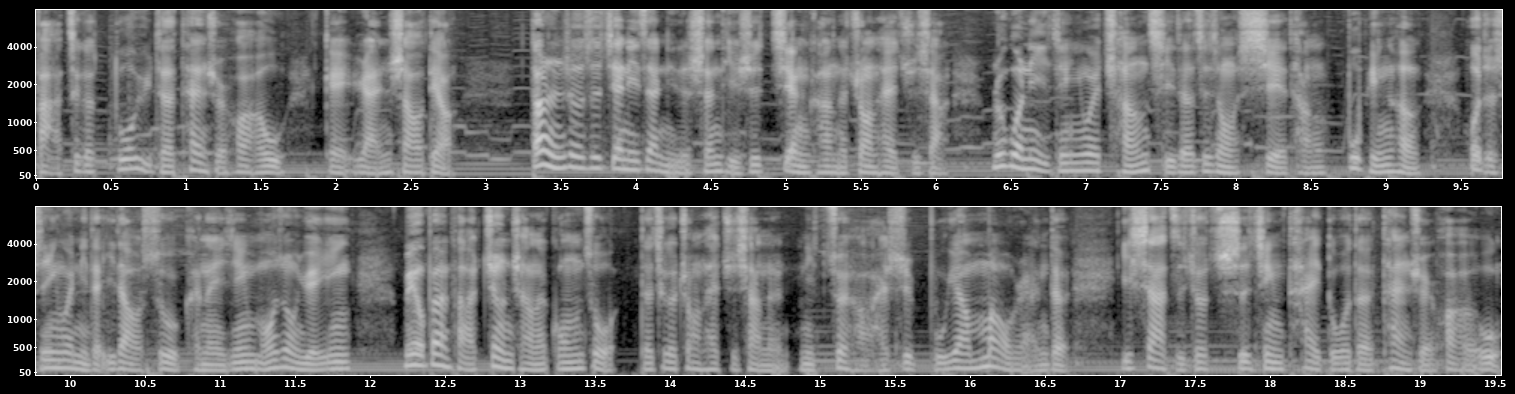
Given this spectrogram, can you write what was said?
把这个多余的碳水化合物给燃烧掉。当然，这个是建立在你的身体是健康的状态之下。如果你已经因为长期的这种血糖不平衡，或者是因为你的胰岛素可能已经某种原因没有办法正常的工作的这个状态之下呢，你最好还是不要贸然的一下子就吃进太多的碳水化合物。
